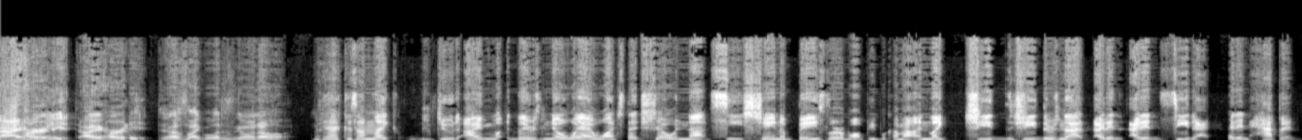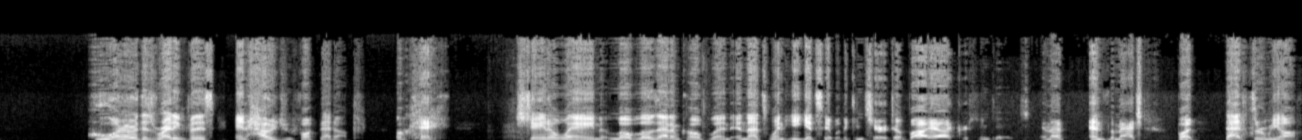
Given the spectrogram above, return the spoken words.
I heard like- it. I heard it. I was like, "What is going on?" Yeah, because I'm like, dude, I'm. There's no way I watched that show and not see Shayna Baszler of all people come out and like she, she. There's not. I didn't. I didn't see that. That didn't happen. Who on earth is writing for this? And how did you fuck that up? Okay, Shayna Wayne low blows Adam Copeland, and that's when he gets hit with a Conchairto by uh, Christian Cage, and that ends the match. But that threw me off.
